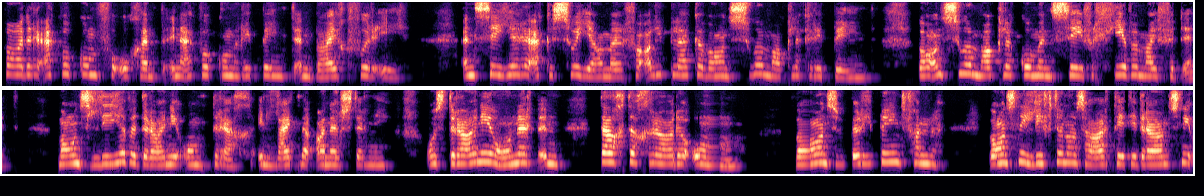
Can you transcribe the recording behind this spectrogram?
Vader, ek wil kom ver oggend en ek wil kom repent en buig voor U. En sê Here, ek is so jammer vir al die plekke waar ons so maklik repent, waar ons so maklik kom en sê vergewe my vir dit. Maar ons lewe draai nie om terug en lyk nou anderster nie. Ons draai nie 180 grade om. Waar ons repent van waar ons nie liefde in ons hart het, dit draai ons nie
